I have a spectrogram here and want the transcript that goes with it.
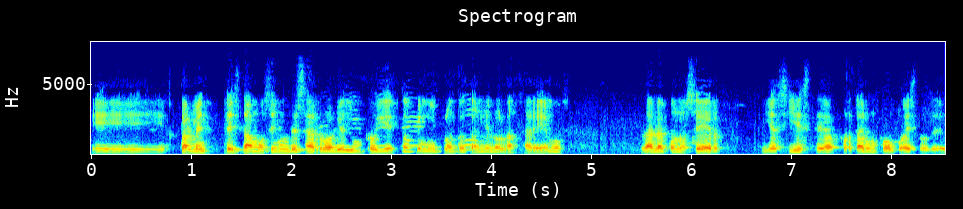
Eh, actualmente estamos en un desarrollo de un proyecto que muy pronto también lo lanzaremos, darle a conocer y así este, aportar un poco a esto de,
